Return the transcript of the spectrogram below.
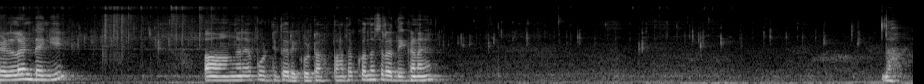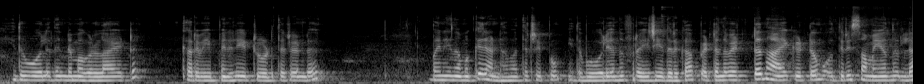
വെള്ളം ഉണ്ടെങ്കിൽ അങ്ങനെ പൊട്ടിത്തെറിക്കും കേട്ടോ അപ്പോൾ അതൊക്കെ ഒന്ന് ശ്രദ്ധിക്കണേ. ഇതുപോലെ ഇതിന്റെ മുകളിലായിട്ട് കറിവേപ്പിന്റെ ഇട്ട് കൊടുത്തിട്ടുണ്ട്. അപ്പം ഇനി നമുക്ക് രണ്ടാമത്തെ ട്രിപ്പും ഇതുപോലെ ഒന്ന് ഫ്രൈ ചെയ്തെടുക്കാം. പെട്ടെന്ന് പെട്ടെന്നായി കിട്ടും. ഒത്തിരി സമയമൊന്നുമില്ല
